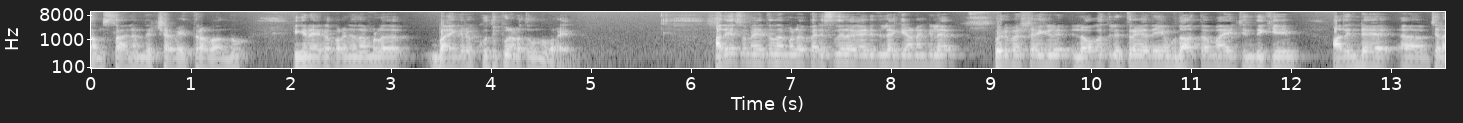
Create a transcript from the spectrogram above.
സംസ്ഥാനം നിക്ഷേപ ഇത്ര വന്നു. ഇങ്ങനെയൊക്കെ പറഞ്ഞ് നമ്മൾ ഭയങ്കര കുതിപ്പ് നടത്തുമെന്ന് പറയുന്നു. അതേ സമയത്ത് നമ്മൾ പരിസ്ഥിതിയുടെ കാര്യത്തിലൊക്കെ ആണെങ്കിൽ ഒരു പക്ഷേ ലോകത്തിൽ ഇത്രയധികം ഉദാത്തമായി ചിന്തിക്കുകയും അതിന്റെ ചില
